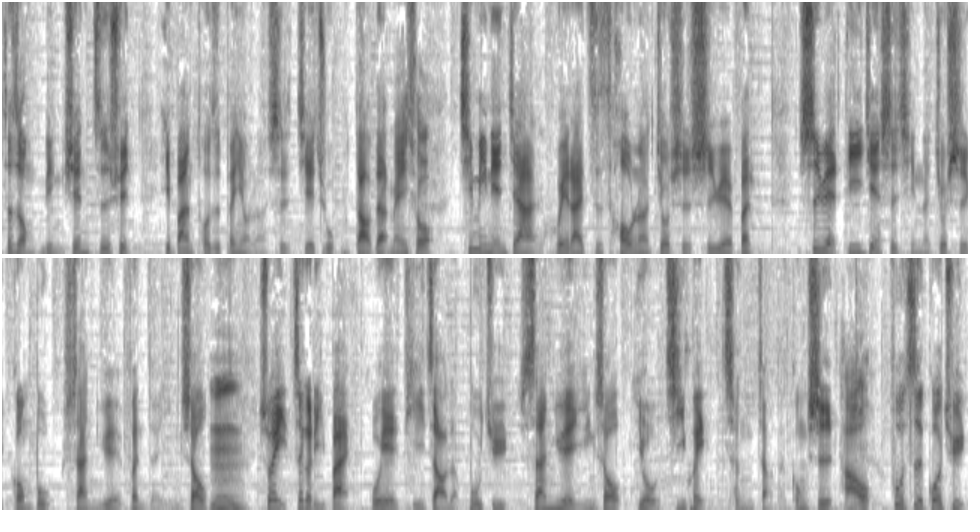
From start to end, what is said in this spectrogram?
这种领先资讯，一般投资朋友呢是接触不到的。没错，清明年假回来之后呢，就是四月份。四月第一件事情呢，就是公布三月份的营收。嗯，所以这个礼拜我也提早的布局三月营收有机会成长的公司。好，复制过去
